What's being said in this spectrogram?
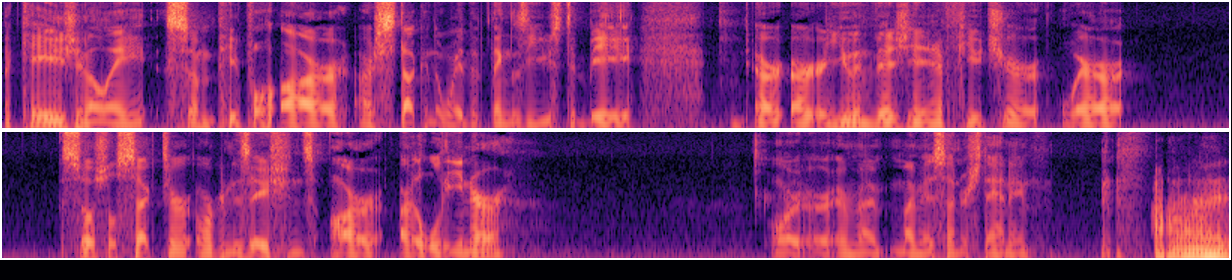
occasionally, some people are are stuck in the way that things used to be, are, are, are you envisioning a future where social sector organizations are are leaner? Or, or am I, am I misunderstanding? Uh,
